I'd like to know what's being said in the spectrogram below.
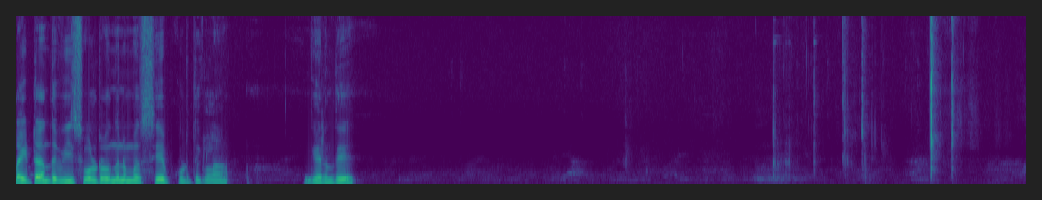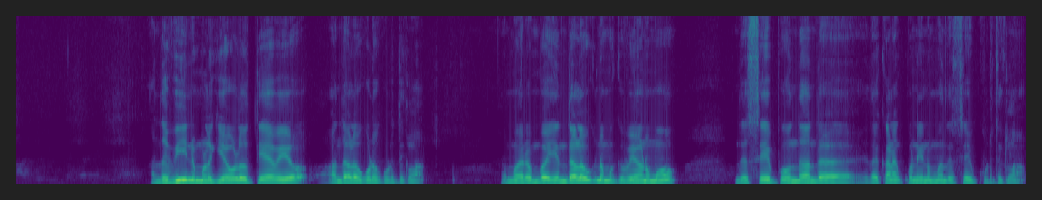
லைட்டாக அந்த வி ஷோல்டர் வந்து நம்ம ஷேப் கொடுத்துக்கலாம் இங்கேருந்து. அந்த வி நம்மளுக்கு எவ்வளோ தேவையோ அந்த அளவு கூட கொடுத்துக்கலாம். நம்ம ரொம்ப எந்த அளவுக்கு நமக்கு வேணுமோ இந்த ஷேப் வந்து அந்த இதை கனெக்ட் பண்ணி நம்ம அந்த ஷேப் கொடுத்துக்கலாம்.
